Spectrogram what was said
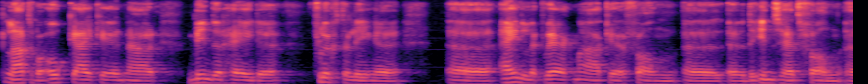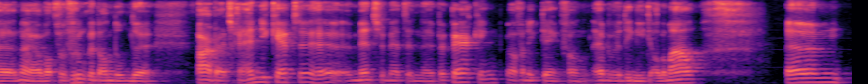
laten we ook kijken naar minderheden, vluchtelingen. Uh, eindelijk werk maken van de inzet van nou ja, wat we vroeger dan noemden arbeidsgehandicapten. Hè, mensen met een beperking, waarvan ik denk van hebben we die niet allemaal. Um,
